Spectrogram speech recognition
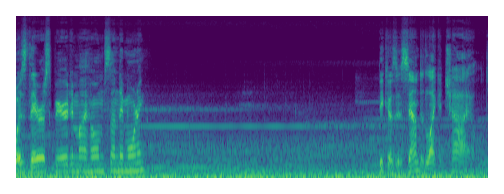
Was there a spirit in my home Sunday morning? Because it sounded like a child.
